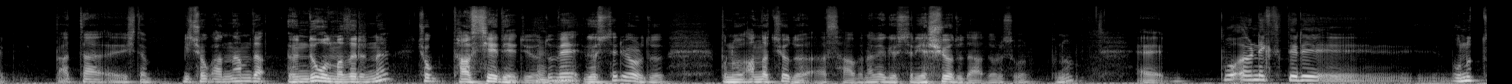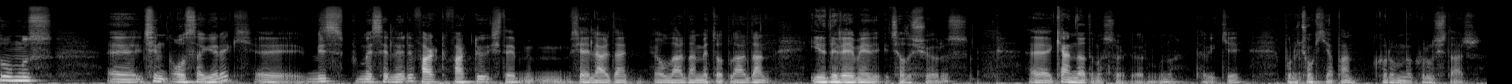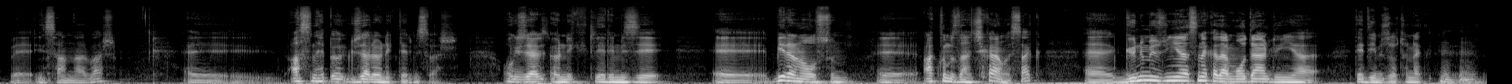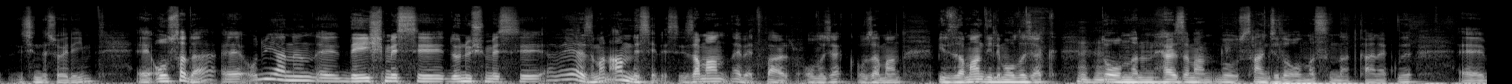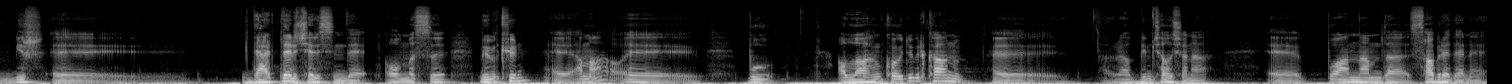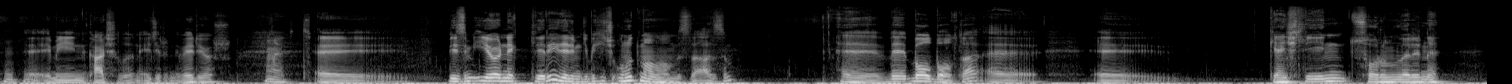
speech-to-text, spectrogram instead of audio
hatta e, işte birçok anlamda önde olmalarını çok tavsiye de ediyordu Hı hı. ve gösteriyordu. Bunu anlatıyordu ashabına ve gösteri yaşıyordu daha doğrusu bu- bunu. E, bu örneklikleri e, unuttuğumuz e, için olsa gerek e, biz bu meseleleri farklı farklı işte şeylerden yollardan metotlardan irdelemeye çalışıyoruz. Kendi adıma söylüyorum bunu. Tabii ki bunu çok iyi yapan kurum ve kuruluşlar ve insanlar var. Aslında hep güzel örneklerimiz var. O güzel örnekliklerimizi e, bir an olsun aklımızdan çıkarmasak e, günümüz dünyasına kadar modern dünya dediğimiz o tırnak Hı hı. içinde söyleyeyim. E, olsa da e, o dünyanın e, değişmesi, dönüşmesi e, her zaman an meselesi. Zaman evet var olacak. O zaman bir zaman dilimi olacak. Hı hı. Doğumların her zaman bu sancılı olmasından kaynaklı e, bir e, dertler içerisinde olması mümkün. E, ama e, bu Allah'ın koyduğu bir kanun. E, Rabbim çalışana e, bu anlamda sabredene e, emeğin karşılığını, ecrini veriyor. Evet. E, bizim iyi örnekleri dediğim gibi hiç unutmamamız lazım. E, ve bol bol da e, e, gençliğin sorunlarını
